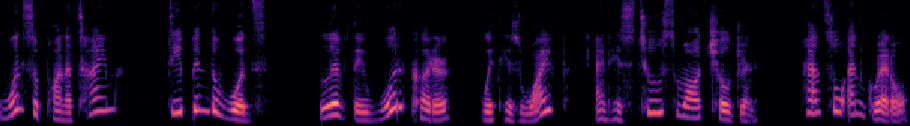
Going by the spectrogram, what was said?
Once upon a time, deep in the woods, lived a woodcutter with his wife and his two small children, Hansel and Gretel.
